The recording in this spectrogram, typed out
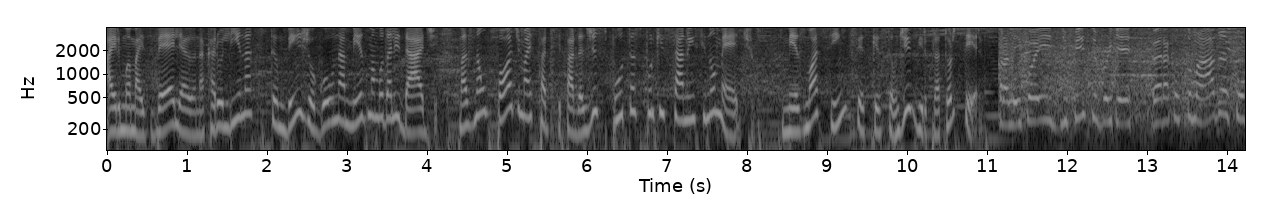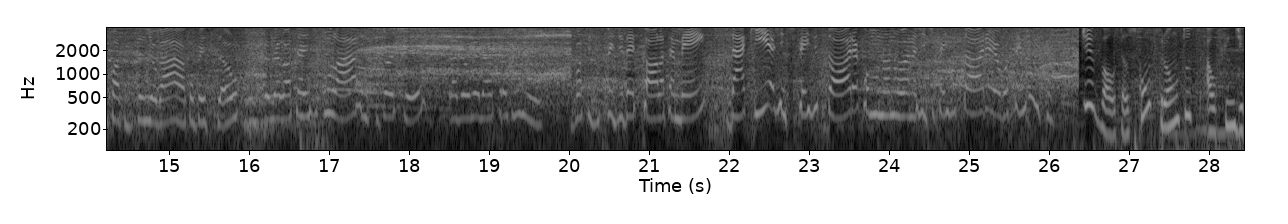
A irmã mais velha, Ana Carolina, também jogou na mesma modalidade, mas não pode mais participar das disputas porque está no ensino médio. Mesmo assim, fez questão de vir para torcer. Para mim foi difícil porque eu era acostumada com o fato de ter jogar a competição. O negócio é a gente pular, a gente torcer para ver o melhor para as meninas. Vou se despedir da escola também. Daqui a gente fez história, como no nono ano a gente fez história e eu gostei muito. De volta aos confrontos, ao fim de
